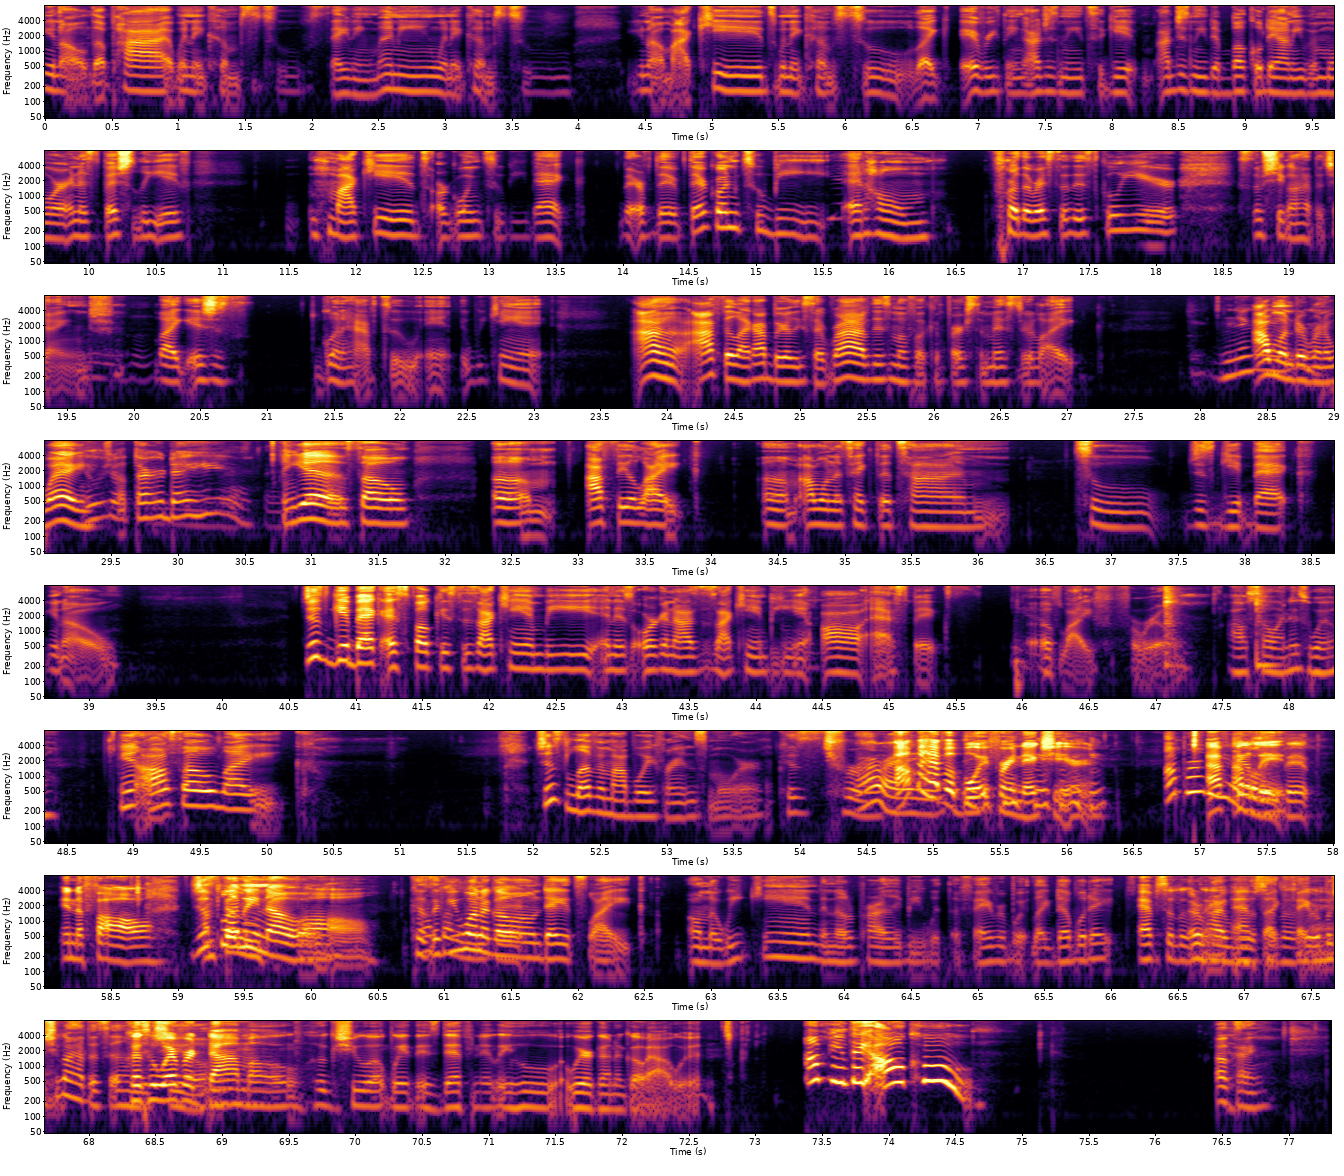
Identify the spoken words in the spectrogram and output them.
you know, the pod, when it comes to saving money, when it comes to you know my kids when it comes to like everything i just need to get i just need to buckle down even more. And especially if my kids are going to be back there if they're, if they're going to be at home for the rest of this school year some shit gonna have to change. Mm-hmm. Like it's just gonna have to and we can't i i feel like i barely survived this motherfucking first semester like Nigga, i wanted to run away It was your third day here. yeah, so um I feel like um I want to take the time to just get back, you know, just get back as focused as I can be and as organized as I can be in all aspects of life for real. Also, and as well. And also like just loving my boyfriends more cuz All right. I'm gonna have a boyfriend next year. I'm proud I of you. feel believe it, it. In the fall. Just I'm let me know. Fall. Cuz if you want to go it. on dates like on the weekend, then it'll probably be with the favorite boy, like double dates. Absolutely. It'll probably be with like favorite, but you're gonna have to tell him Because whoever chill. Damo hooks you up with is definitely who we're gonna go out with. I mean, they all cool. Okay,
